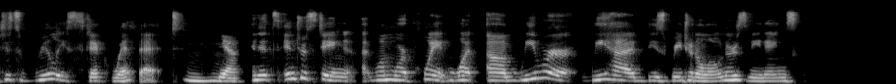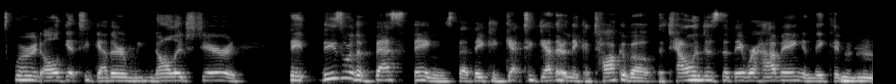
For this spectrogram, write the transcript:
just really stick with it mm-hmm. yeah and it's interesting uh, one more point what um we were we had these regional owners meetings where we'd all get together and we knowledge share and they these were the best things that they could get together and they could talk about the challenges that they were having and they could mm-hmm.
